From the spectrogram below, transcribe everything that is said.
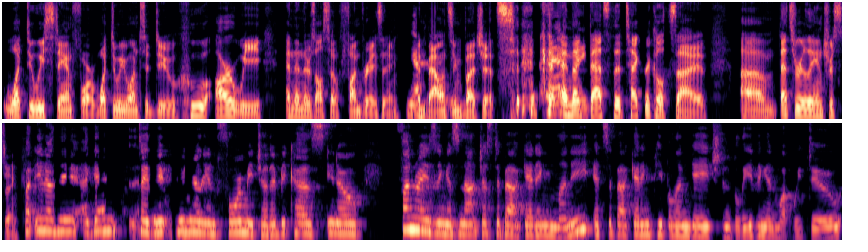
what do we stand for? What do we want to do? Who are we? And then there's also fundraising Yeah. and balancing budgets. And like that's the technical side. Um, that's really interesting. But you know, they again say they, they really inform each other because you know, fundraising is not just about getting money; it's about getting people engaged and believing in what we do.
